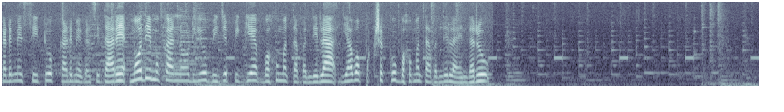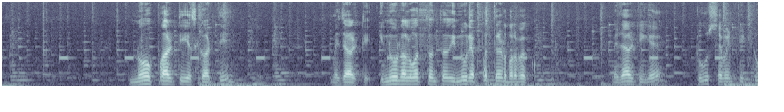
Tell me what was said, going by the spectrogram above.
ಕಡಿಮೆ ಸೀಟು ಕಡಿಮೆ ಗಳಿಸಿದ್ದಾರೆ ಮೋದಿ ಮುಖ ನೋಡಿಯೂ ಬಿಜೆಪಿಗೆ ಬಹುಮತ ಬಂದಿಲ್ಲ. ಯಾವ ಪಕ್ಷಕ್ಕೂ ಬಹುಮತ ಬಂದಿಲ್ಲ ಎಂದರು. No party is got the majority. ಇನ್ನೂರ ನಲವತ್ತು ಅಂತ ಇನ್ನೂರ ಎಪ್ಪತ್ತೆರಡು ಬರಬೇಕು. ಮೆಜಾರಿಟಿಗೆ ಟೂ ಸೆವೆಂಟಿ ಟೂ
